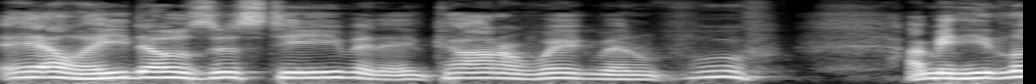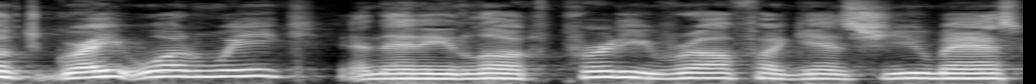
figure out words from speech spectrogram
hell, he knows this team and, and Conner Weigman. Whew, I mean, he looked great one week, and then he looked pretty rough against UMass.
